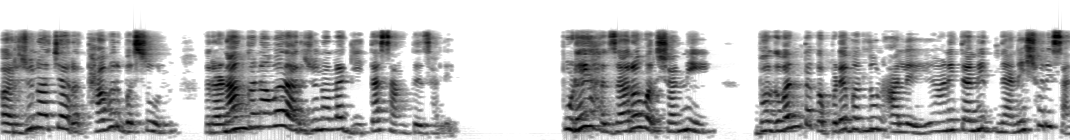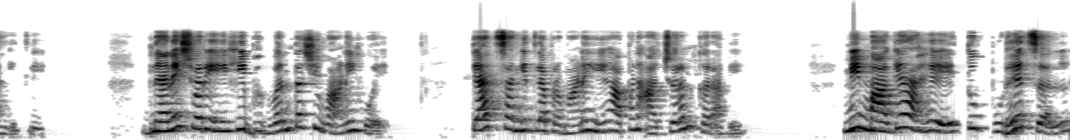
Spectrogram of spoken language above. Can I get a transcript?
अर्जुनाच्या रथावर बसून रणांगणावर अर्जुनाला गीता सांगते झाले. पुढे हजारो वर्षांनी भगवंत कपडे बदलून आले आणि त्यांनी ज्ञानेश्वरी सांगितली. ज्ञानेश्वरी ही भगवंताची वाणी होय. त्यात सांगितल्याप्रमाणे आपण आचरण करावे. मी मागे आहे तू पुढे चल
